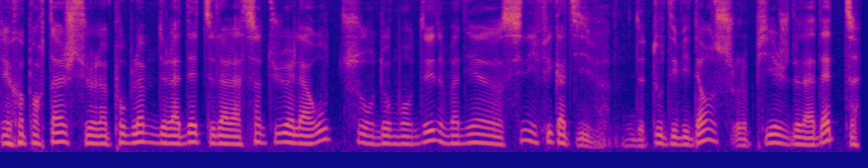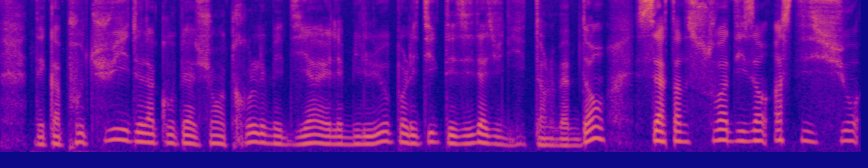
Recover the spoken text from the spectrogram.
les reportages sur le problème de la dette de la ceinture et la route sont augmentés de manière significative. De toute évidence, le piège de la dette n'est qu'un produit de la coopération entre les médias et les milieux politiques des États-Unis. Dans le même temps, certaines soi-disant institutions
